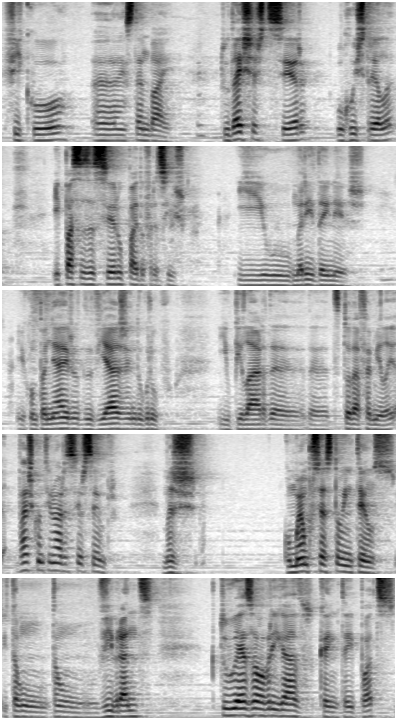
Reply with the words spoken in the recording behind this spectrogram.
ficou uh, em stand-by. Tu deixas de ser o Rui Estrela e passas a ser o pai do Francisco e o marido da Inês e o companheiro de viagem do grupo e o pilar da, de toda a família. Vais continuar a ser sempre, mas como é um processo tão intenso e tão, tão vibrante, tu és obrigado, quem tem hipótese,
